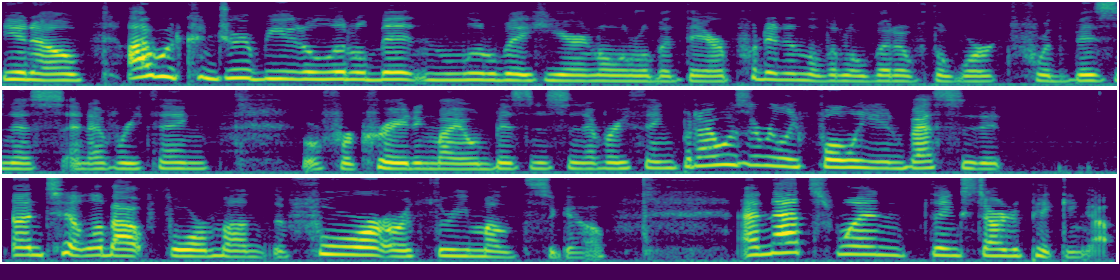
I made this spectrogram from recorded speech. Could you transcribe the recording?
You know, I would contribute a little bit and a little bit here and a little bit there, put in a little bit of the work for the business and everything, or for creating my own business and everything, but I wasn't really fully invested in until about four months, four or three months ago. And that's when things started picking up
